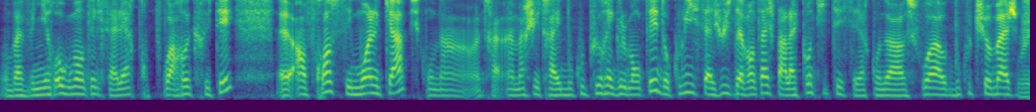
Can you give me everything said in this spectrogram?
on va venir augmenter le salaire pour pouvoir recruter. En France, c'est moins le cas puisqu'on a un, un, marché du travail beaucoup plus réglementé. Donc lui, il s'ajuste davantage par la quantité, c'est-à-dire qu'on a soit beaucoup de chômage oui.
